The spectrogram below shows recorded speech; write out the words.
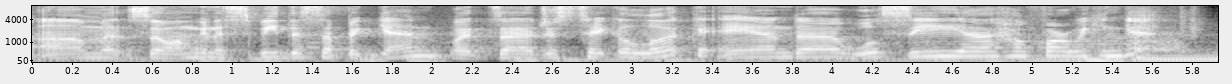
Um, so I'm gonna speed this up again, but uh, just take a look and uh, we'll see uh, how far we can get.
